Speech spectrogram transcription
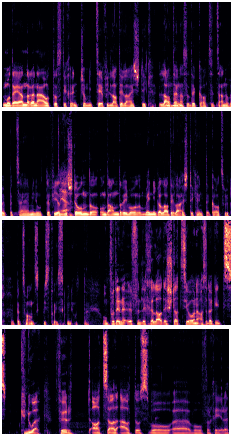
moderneren Autos, die können schon mit sehr viel Ladeleistung laden. Mhm. Also da geht's jetzt auch noch etwa 10 Minuten, Viertelstunde. Und andere, die weniger Ladeleistung haben, da geht's wirklich etwa 20 bis 30 Minuten. Und von diesen öffentlichen Ladestationen, also da gibt's genug für die Anzahl Autos, die äh, wo verkehren.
